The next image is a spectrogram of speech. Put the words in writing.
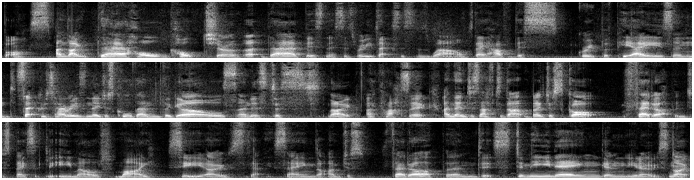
boss. And like their whole culture at uh, their business is really sexist as well. They have this group of PAs and secretaries and they just call them the girls and it's just like a classic. And then just after that, I just got fed up and just basically emailed my CEO saying that I'm just fed up and it's demeaning and you know it's not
